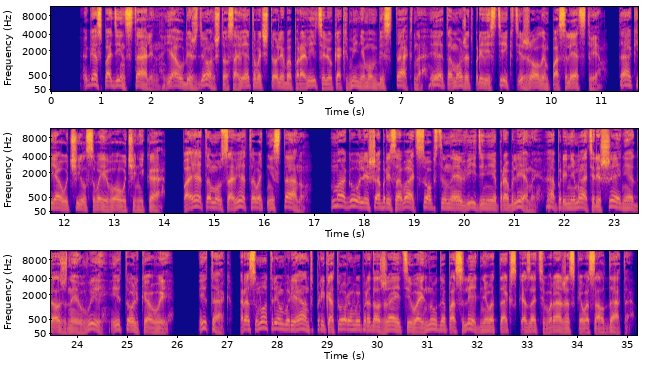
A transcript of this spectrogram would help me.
«Господин Сталин, я убежден, что советовать что-либо правителю как минимум бестактно, и это может привести к тяжелым последствиям. Так я учил своего ученика. Поэтому советовать не стану. Могу лишь обрисовать собственное видение проблемы, а принимать решения должны вы и только вы. Итак, Рассмотрим вариант, при котором вы продолжаете войну до последнего, так сказать, вражеского солдата.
